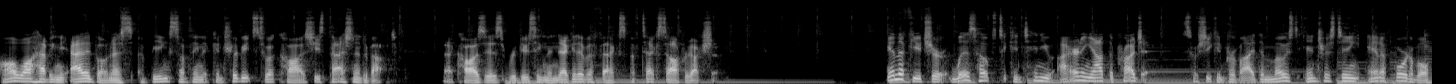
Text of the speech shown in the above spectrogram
all while having the added bonus of being something that contributes to a cause she's passionate about. That causes reducing the negative effects of textile production. In the future, Liz hopes to continue ironing out the project so she can provide the most interesting and affordable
